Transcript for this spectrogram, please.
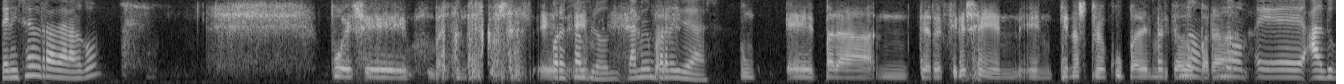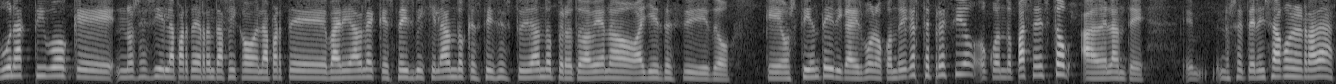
¿Tenéis en el radar algo? Pues eh, bastantes cosas. Por ejemplo, dame un par de ideas. Eh, para mm, te refieres en, qué nos preocupa del mercado no, para no eh, algún activo que no sé si en la parte de renta fija o en la parte variable que estéis vigilando que estéis estudiando pero todavía no hayáis decidido que os tiente y digáis bueno cuando llegue este precio o cuando pase esto adelante eh, no sé tenéis algo en el radar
